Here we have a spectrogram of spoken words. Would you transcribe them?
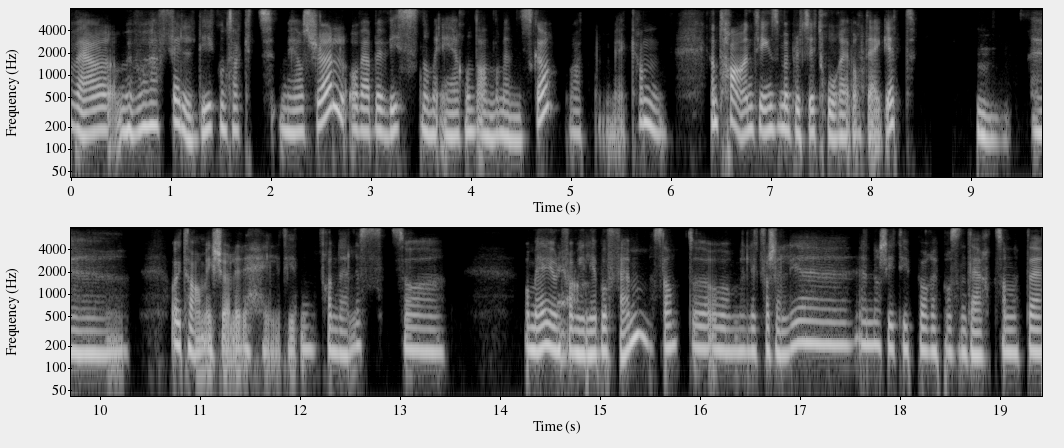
være, vi må være veldig i kontakt med oss sjøl og være bevisst når vi er rundt andre mennesker, og at vi kan, kan ta en ting som vi plutselig tror er vårt eget. Mm. Eh, og jeg tar meg sjøl i det hele tiden, fremdeles. Så, og vi er jo en ja. familie på fem, sant? Og, og med litt forskjellige energityper representert, sånn at det,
